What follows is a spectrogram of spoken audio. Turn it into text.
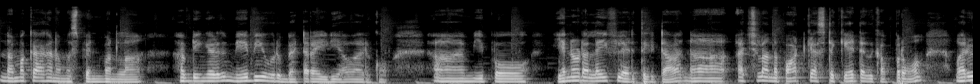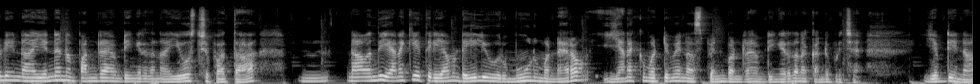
நமக்காக நம்ம ஸ்பெண்ட் பண்ணலாம் அப்படிங்கிறது மேபி ஒரு பெட்டர் ஐடியாவாக இருக்கும். இப்போது என்னோடய லைஃப்பில் எடுத்துக்கிட்டால் நான் ஆக்சுவலாக அந்த பாட்காஸ்ட்டை கேட்டதுக்கப்புறம் மறுபடியும் நான் என்னென்ன பண்ணுறேன் அப்படிங்கிறத நான் யோசித்து பார்த்தா நான் வந்து எனக்கே தெரியாமல் டெய்லி ஒரு மூணு மணி நேரம் எனக்கு மட்டுமே நான் ஸ்பெண்ட் பண்ணுறேன் அப்படிங்கிறத நான் கண்டுபிடிச்சேன். எப்படின்னா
